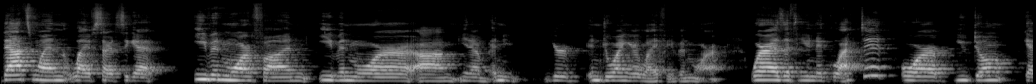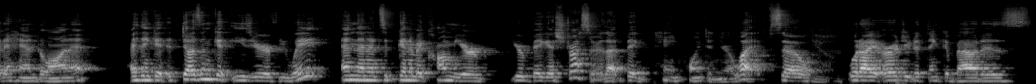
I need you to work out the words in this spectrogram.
That's when life starts to get even more fun, even more, um, you know, and you're enjoying your life even more. Whereas if you neglect it or you don't get a handle on it, I think it, it doesn't get easier if you wait, and then it's going to become your your biggest stressor, that big pain point in your life. So, yeah. what I urge you to think about is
